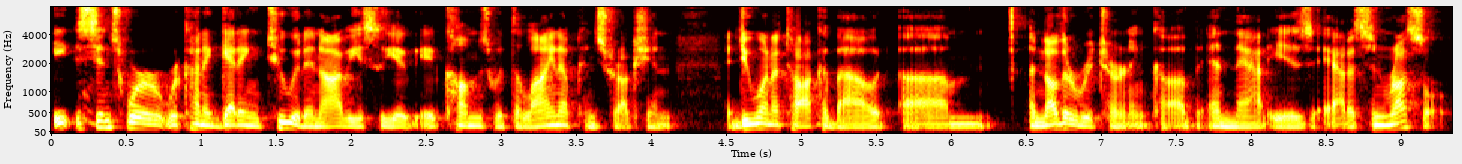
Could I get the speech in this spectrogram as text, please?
it, since we're we're kind of getting to it, and obviously it, it, comes with the lineup construction, I do want to talk about um, another returning Cub, and that is Addison Russell.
